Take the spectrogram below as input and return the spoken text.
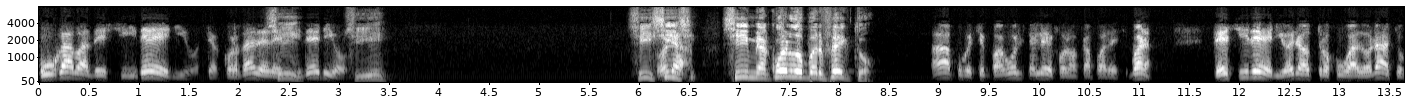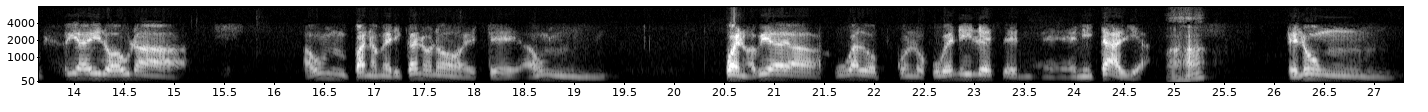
Jugaba Desiderio, ¿te acordás de sí, Desiderio? sí. Sí, sí, sí, sí, me acuerdo perfecto. Ah, porque se pagó el teléfono acá parece. Bueno, Desiderio era otro jugadorazo que había ido a una a un panamericano no, este, a un bueno, había jugado con los juveniles en, en Italia, Ajá. en un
